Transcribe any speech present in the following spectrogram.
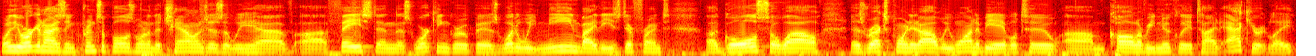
One of the organizing principles, one of the challenges that we have uh, faced in this working group is what do we mean by these different uh, goals? So while, as Rex pointed out, we want to be able to um, call every nucleotide accurately,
